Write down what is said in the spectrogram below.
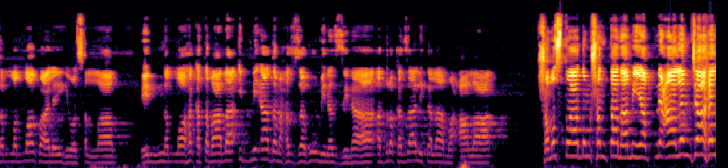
সাল্লাল্লাহু আলাইহি ওয়াসাল্লাম إن الله كتب على ابن آدم حظه من الزنا أدرك ذلك لا محالة সমস্ত আদম সন্তান আমি আপনি আলেম জাহেল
